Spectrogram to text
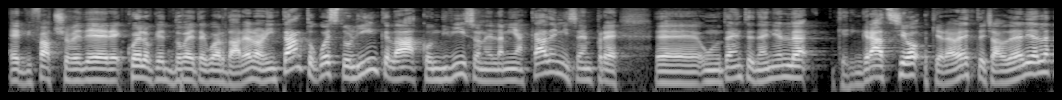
e vi faccio vedere quello che dovete guardare. Allora, intanto questo link l'ha condiviso nella mia Academy, sempre eh, un utente, Daniel che ringrazio chiaramente, ciao Daniel,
